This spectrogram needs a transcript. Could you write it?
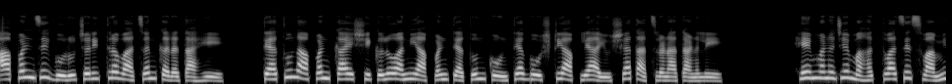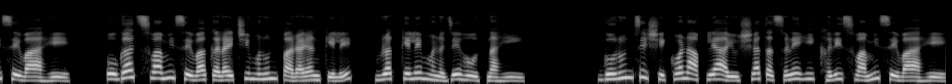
आपण जे गुरुचरित्र वाचन करत आहे त्यातून आपण काय शिकलो आणि आपण त्यातून कोणत्या गोष्टी आपल्या आयुष्यात आचरणात आणले हे म्हणजे महत्त्वाचे स्वामी सेवा आहे. उगाच स्वामी सेवा करायची म्हणून पारायण केले व्रत केले म्हणजे होत नाही. गुरूंचे शिकवण आपल्या आयुष्यात असणे ही खरी स्वामी सेवा आहे.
